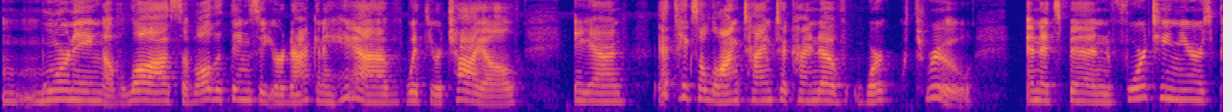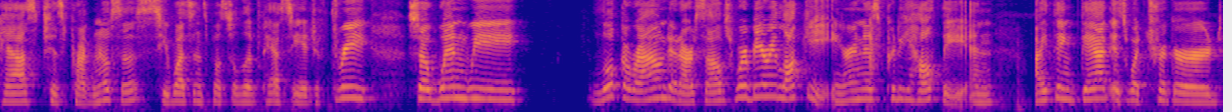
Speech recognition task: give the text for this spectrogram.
mourning, of loss, of all the things that you're not going to have with your child. And it takes a long time to kind of work through and it's been 14 years past his prognosis. He wasn't supposed to live past the age of three. So when we look around at ourselves, we're very lucky. Aaron is pretty healthy. And I think that is what triggered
